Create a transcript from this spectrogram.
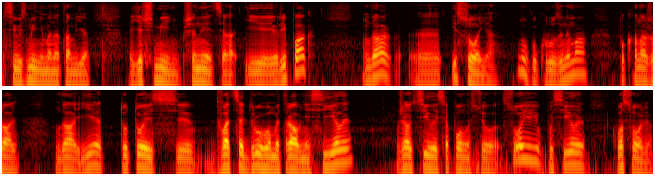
всі у зміні, в мене там є ячмінь, пшениця і ріпак, да, е, і соя. Ну, кукурузи нема, поки, на жаль. Да, є, то, то есть, е, 22 ми травня сіяли, вже оцілися повністю соєю, посіяли квасолю.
